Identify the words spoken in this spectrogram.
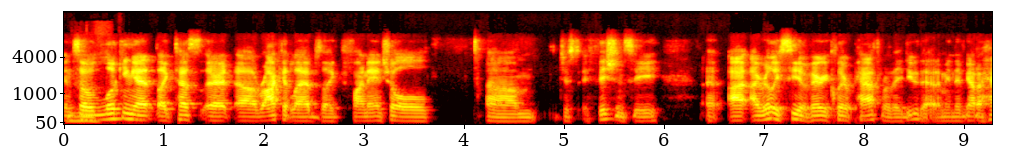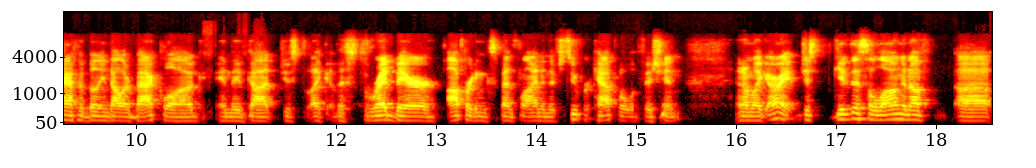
and mm-hmm. so looking at like Tesla at uh, Rocket Labs like financial um, just efficiency, uh, I, I, really see a very clear path where they do that. I mean, they've got a half a billion dollar backlog and they've got just like this threadbare operating expense line and they're super capital efficient. And I'm like, all right, just give this a long enough uh,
